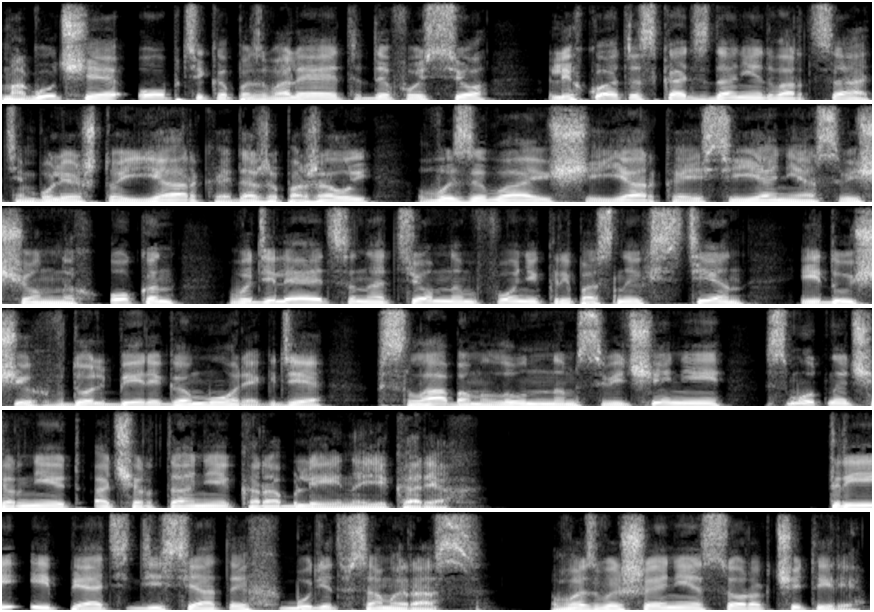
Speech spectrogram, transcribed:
Могучая оптика позволяет Дефосе легко отыскать здание дворца, тем более что яркое, даже, пожалуй, вызывающее яркое сияние освещенных окон выделяется на темном фоне крепостных стен, идущих вдоль берега моря, где в слабом лунном свечении смутно чернеют очертания кораблей на якорях. Три и пять десятых будет в самый раз. Возвышение 44.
